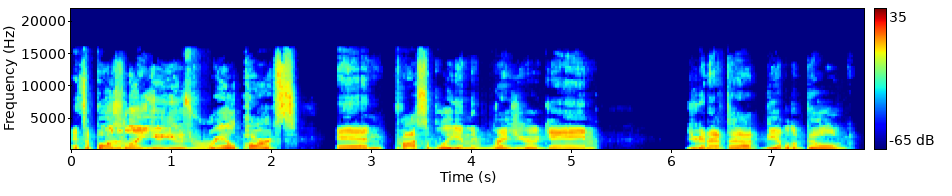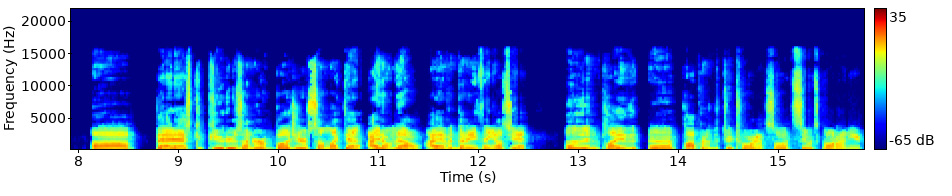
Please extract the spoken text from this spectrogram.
and supposedly you use real parts, and possibly in the regular game, you're gonna have to be able to build uh, badass computers under a budget or something like that. I don't know. I haven't done anything else yet, other than play uh, pop into the tutorial. So let's see what's going on here.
